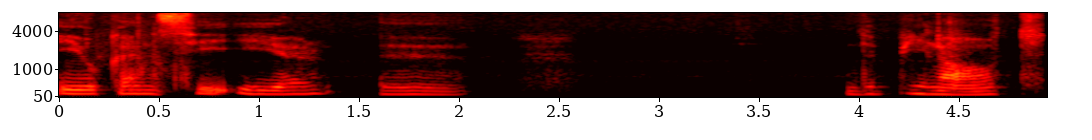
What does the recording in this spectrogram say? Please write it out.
You can see here uh, the pinout.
